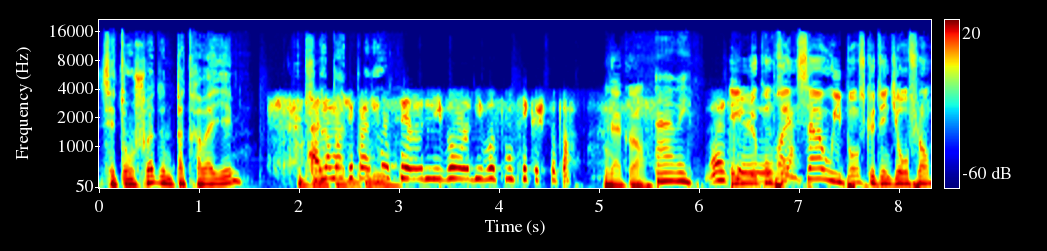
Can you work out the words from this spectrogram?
C'est ton choix de ne pas travailler? Ah non, moi j'ai pas le choix, c'est au niveau, au niveau santé que je peux pas. D'accord. Ah oui. Donc, Et ils euh, le comprennent voilà. ça ou ils pensent que t'es une tire au flanc?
